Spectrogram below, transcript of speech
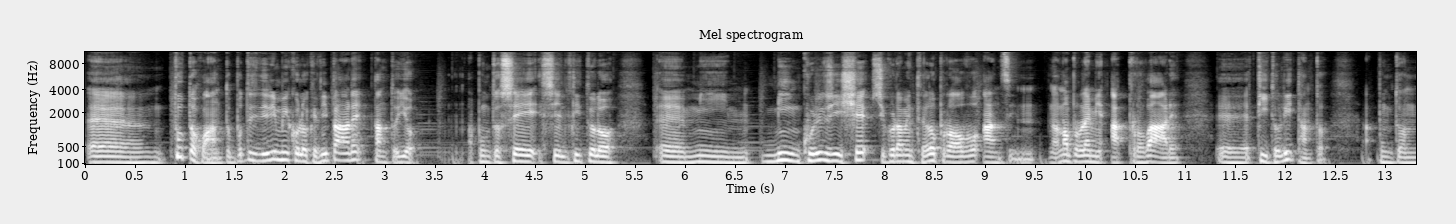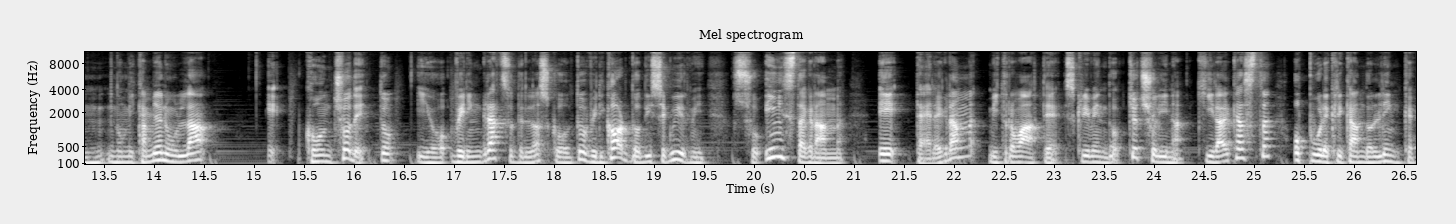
eh, tutto quanto, potete dirmi quello che vi pare, tanto io appunto se, se il titolo eh, mi, mi, incuriosisce sicuramente lo provo, anzi non ho problemi a provare eh, titoli, tanto appunto non mi cambia nulla. E con ciò detto, io vi ringrazio dell'ascolto, vi ricordo di seguirmi su Instagram e Telegram, mi trovate scrivendo chiocciolina Kiralcast oppure cliccando il link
